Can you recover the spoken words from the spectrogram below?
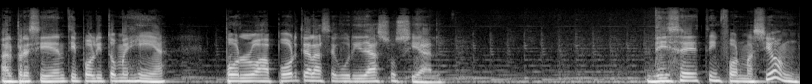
al presidente Hipólito Mejía por los aportes a la seguridad social. Dice esta información.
